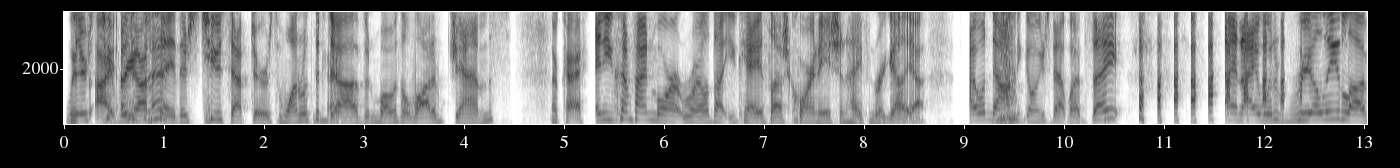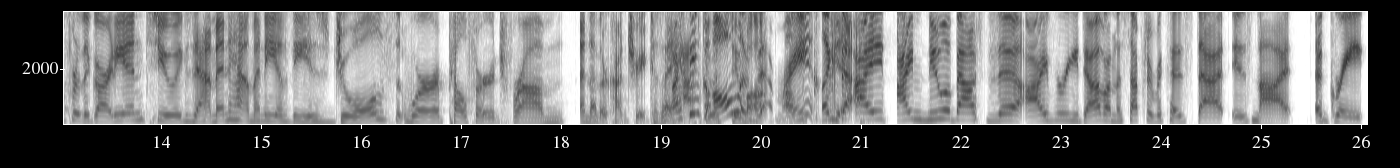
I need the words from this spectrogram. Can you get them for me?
with there's two, I was gonna it? say there's two scepters, one with the Okay. dove and one with a lot of gems. okay. And you can find more at royal.uk slash coronation hyphen regalia. I will not be going to that website. and I would really love for The Guardian to examine how many of these jewels were pilfered from another country. Because I, I have think all of them, right? Like yeah. the, I, I knew about the ivory dove on the scepter because that is not a great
